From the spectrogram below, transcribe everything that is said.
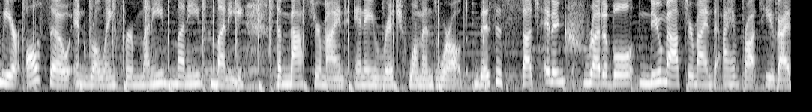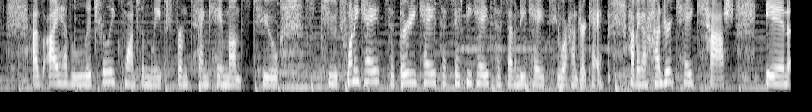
We are also enrolling for Money, Money, Money, the mastermind in a rich woman's world. This is such an incredible new mastermind that I have brought to you guys as I have literally quantum leaped from 10K months to, to 20K to 30K to 50K to 70K to 100K. Having 100K cash in,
